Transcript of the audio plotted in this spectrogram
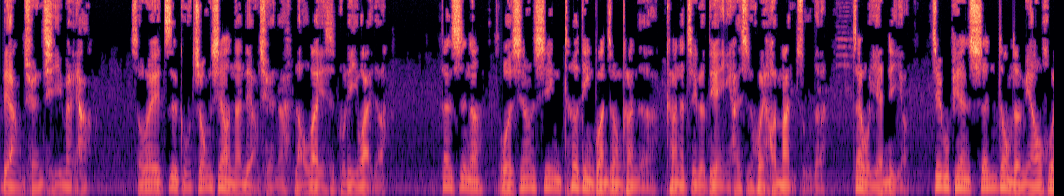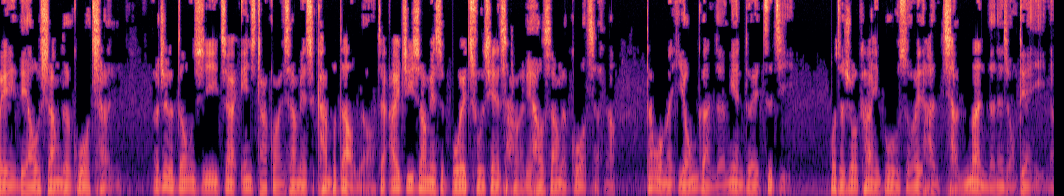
两全其美哈。所谓自古忠孝难两全啊，老外也是不例外的。但是呢，我相信特定观众看的看了这个电影还是会很满足的。在我眼里哦，这部片生动的描绘疗伤的过程，而这个东西在 Instagram 上面是看不到的哦，在 IG 上面是不会出现什么疗伤的过程啊。当我们勇敢的面对自己，或者说看一部所谓很沉闷的那种电影呢，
